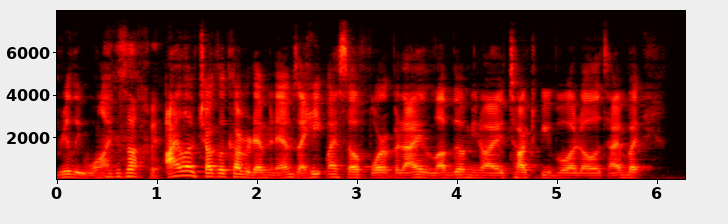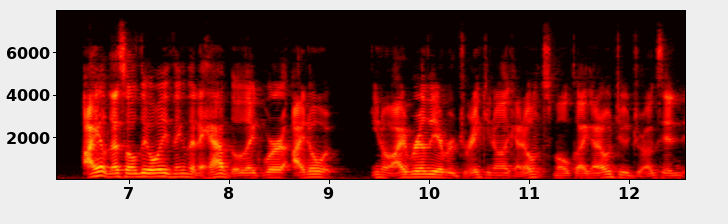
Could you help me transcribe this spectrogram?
really want. Exactly. I love chocolate covered M and M's. I hate myself for it, but I love them. You know, I talk to people about it all the time. But I that's all the only thing that I have though. Like where I don't, you know, I rarely ever drink. You know, like I don't smoke. Like I don't do drugs. And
